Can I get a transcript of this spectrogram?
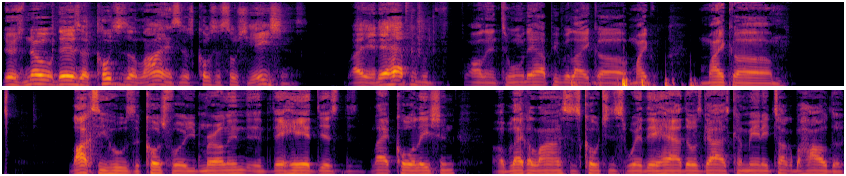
There's no, there's a coaches alliance, there's coach associations, right? And they have people fall into them. They have people like uh, Mike, Mike, um, Locksley, who's the coach for Maryland, and they had this, this black coalition, uh, black alliances coaches, where they have those guys come in. They talk about how to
